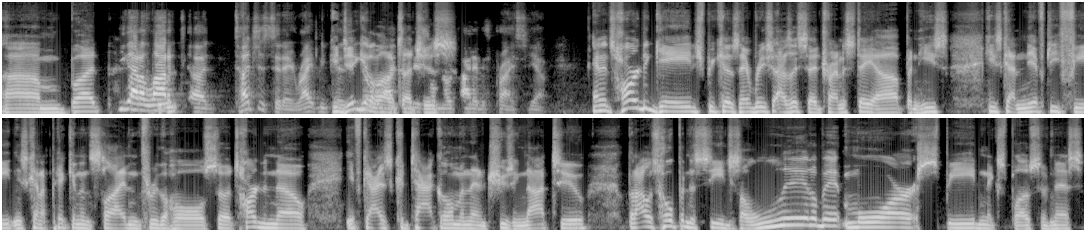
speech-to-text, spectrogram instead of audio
um, but he got a lot of. Uh, touches today, right? Because he did get a lot of touches. No tied of his price, yeah. And it's hard to gauge because everybody's, as I said, trying to stay up, and he's he's got nifty feet, and he's kind of picking and sliding through the holes. So it's hard to know if guys could tackle him and then choosing not to. But I was hoping to see just a little bit more speed and explosiveness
